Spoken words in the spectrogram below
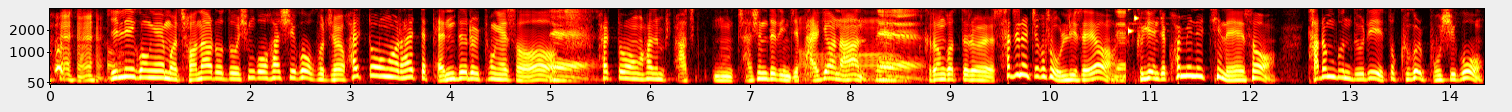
120에 뭐 전화로도 신고하시고 그저 활동을 할 때 밴드를 통해서 네. 활동하는 바- 음, 자신들이 이제 발견한 네. 그런 것들을 사진을 찍어서 올리세요. 네. 그게 이제 커뮤니티 내에서 다른 분들이 또 그걸 보시고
